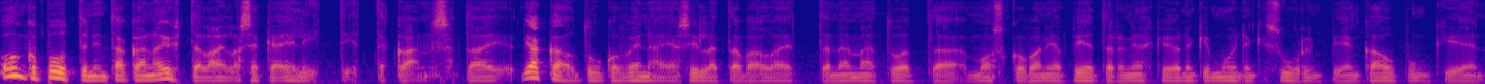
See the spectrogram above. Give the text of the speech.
Onko Putinin takana yhtä lailla sekä eliitti että kansa? Tai jakautuuko Venäjä sillä tavalla, että nämä tuota, Moskovan ja Pietarin ja ehkä joidenkin muidenkin suurimpien kaupunkien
